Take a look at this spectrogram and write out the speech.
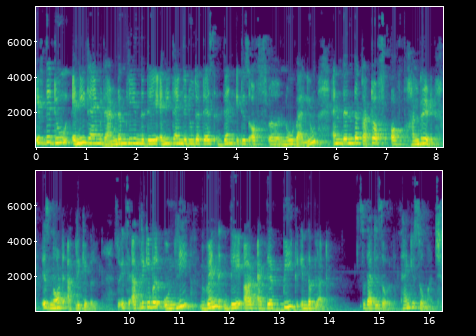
If they do any time randomly in the day, any time they do the test, then it is of uh, no value and then the cutoff of 100 is not applicable. So it's applicable only when they are at their peak in the blood. So that is all. Thank you so much.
